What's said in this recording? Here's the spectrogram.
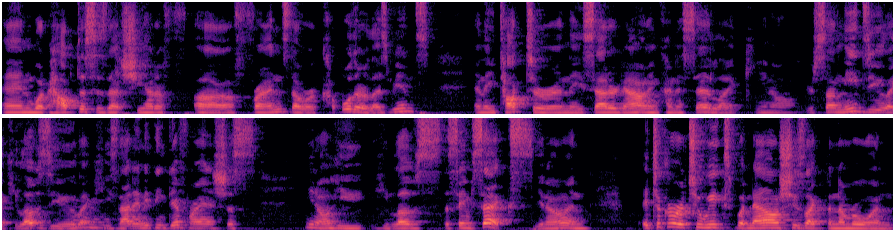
And what helped us is that she had a uh, friends that were a couple that are lesbians, and they talked to her and they sat her down and kind of said like, you know, your son needs you, like he loves you, like Mhm. he's not anything different. It's just, you know, he he loves the same sex, you know. And it took her two weeks, but now she's like the number one,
